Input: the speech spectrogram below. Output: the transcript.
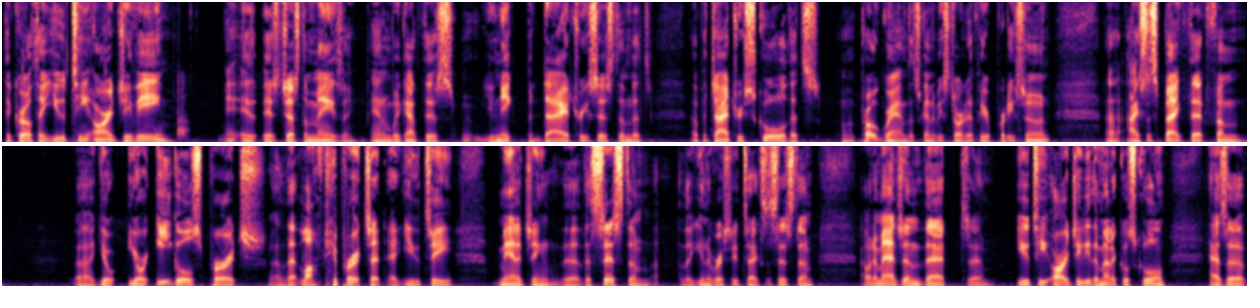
the growth at UTRGV is, is just amazing, and we got this unique podiatry system that's a podiatry school that's a program that's going to be started up here pretty soon. Uh, I suspect that from uh, your your Eagles perch, uh, that lofty perch at, at UT, managing the the system, the University of Texas system, I would imagine that um, UTRGV, the medical school, has a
